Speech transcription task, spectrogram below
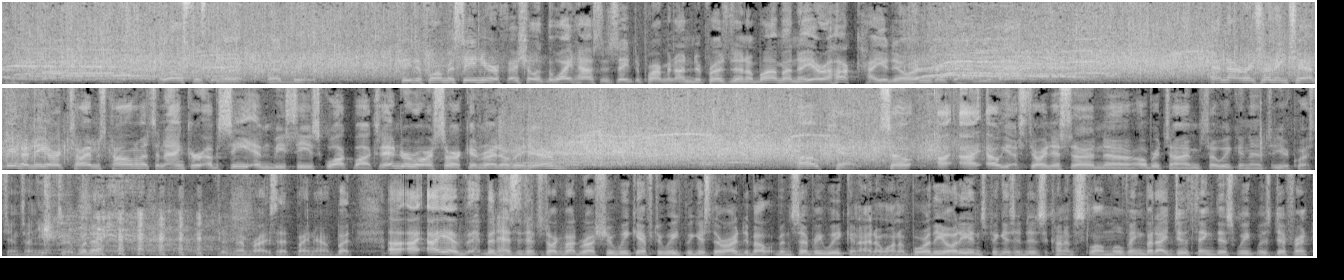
else was going to that be? She's a former senior official at the White House and State Department under President Obama. Nayyera Haq, how you doing? Great to have you back. And our returning champion, a New York Times columnist and anchor of CNBC Squawk Box, Andrew Ross Sorkin, right over here. Okay, so I, I oh yes, join us on uh, overtime so we can answer your questions on YouTube. Whatever. I Should memorize that by now. But uh, I, I have been hesitant to talk about Russia week after week because there are developments every week, and I don't want to bore the audience because it is kind of slow moving. But I do think this week was different.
